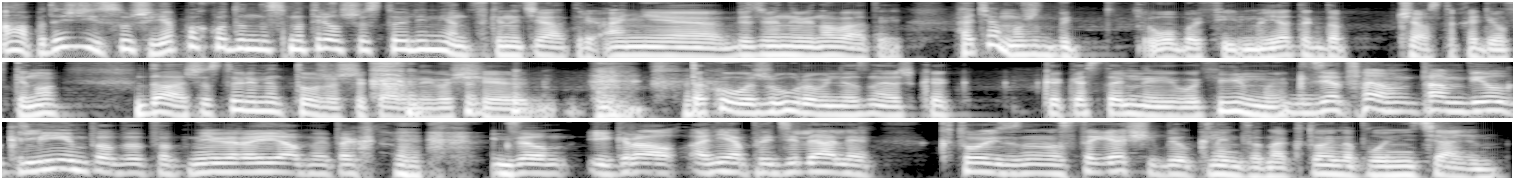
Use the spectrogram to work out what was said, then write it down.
А, подожди, слушай, я, походу, насмотрел шестой элемент в кинотеатре, а не без вины виноватый. Хотя, может быть, оба фильма. Я тогда часто ходил в кино. Да, шестой элемент тоже шикарный вообще. Такого же уровня, знаешь, как как остальные его фильмы. Где там, там Билл Клинтон, этот невероятный такой, где он играл, они определяли, кто из настоящий Билл Клинтон, а кто инопланетянин.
